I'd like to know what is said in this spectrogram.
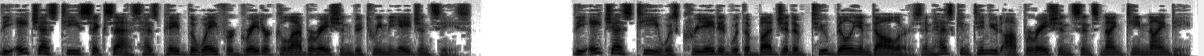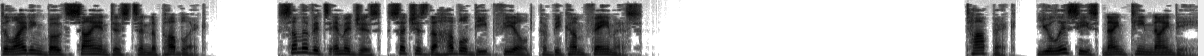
The HST's success has paved the way for greater collaboration between the agencies. The HST was created with a budget of $2 billion and has continued operation since 1990, delighting both scientists and the public. Some of its images, such as the Hubble Deep Field, have become famous. Ulysses 1990.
